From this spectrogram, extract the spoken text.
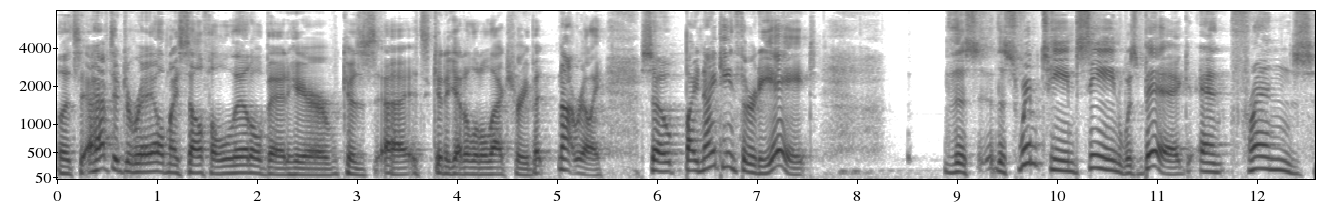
let's see. I have to derail myself a little bit here because uh, it's going to get a little lectury, but not really. So by 1938, this the swim team scene was big and friends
